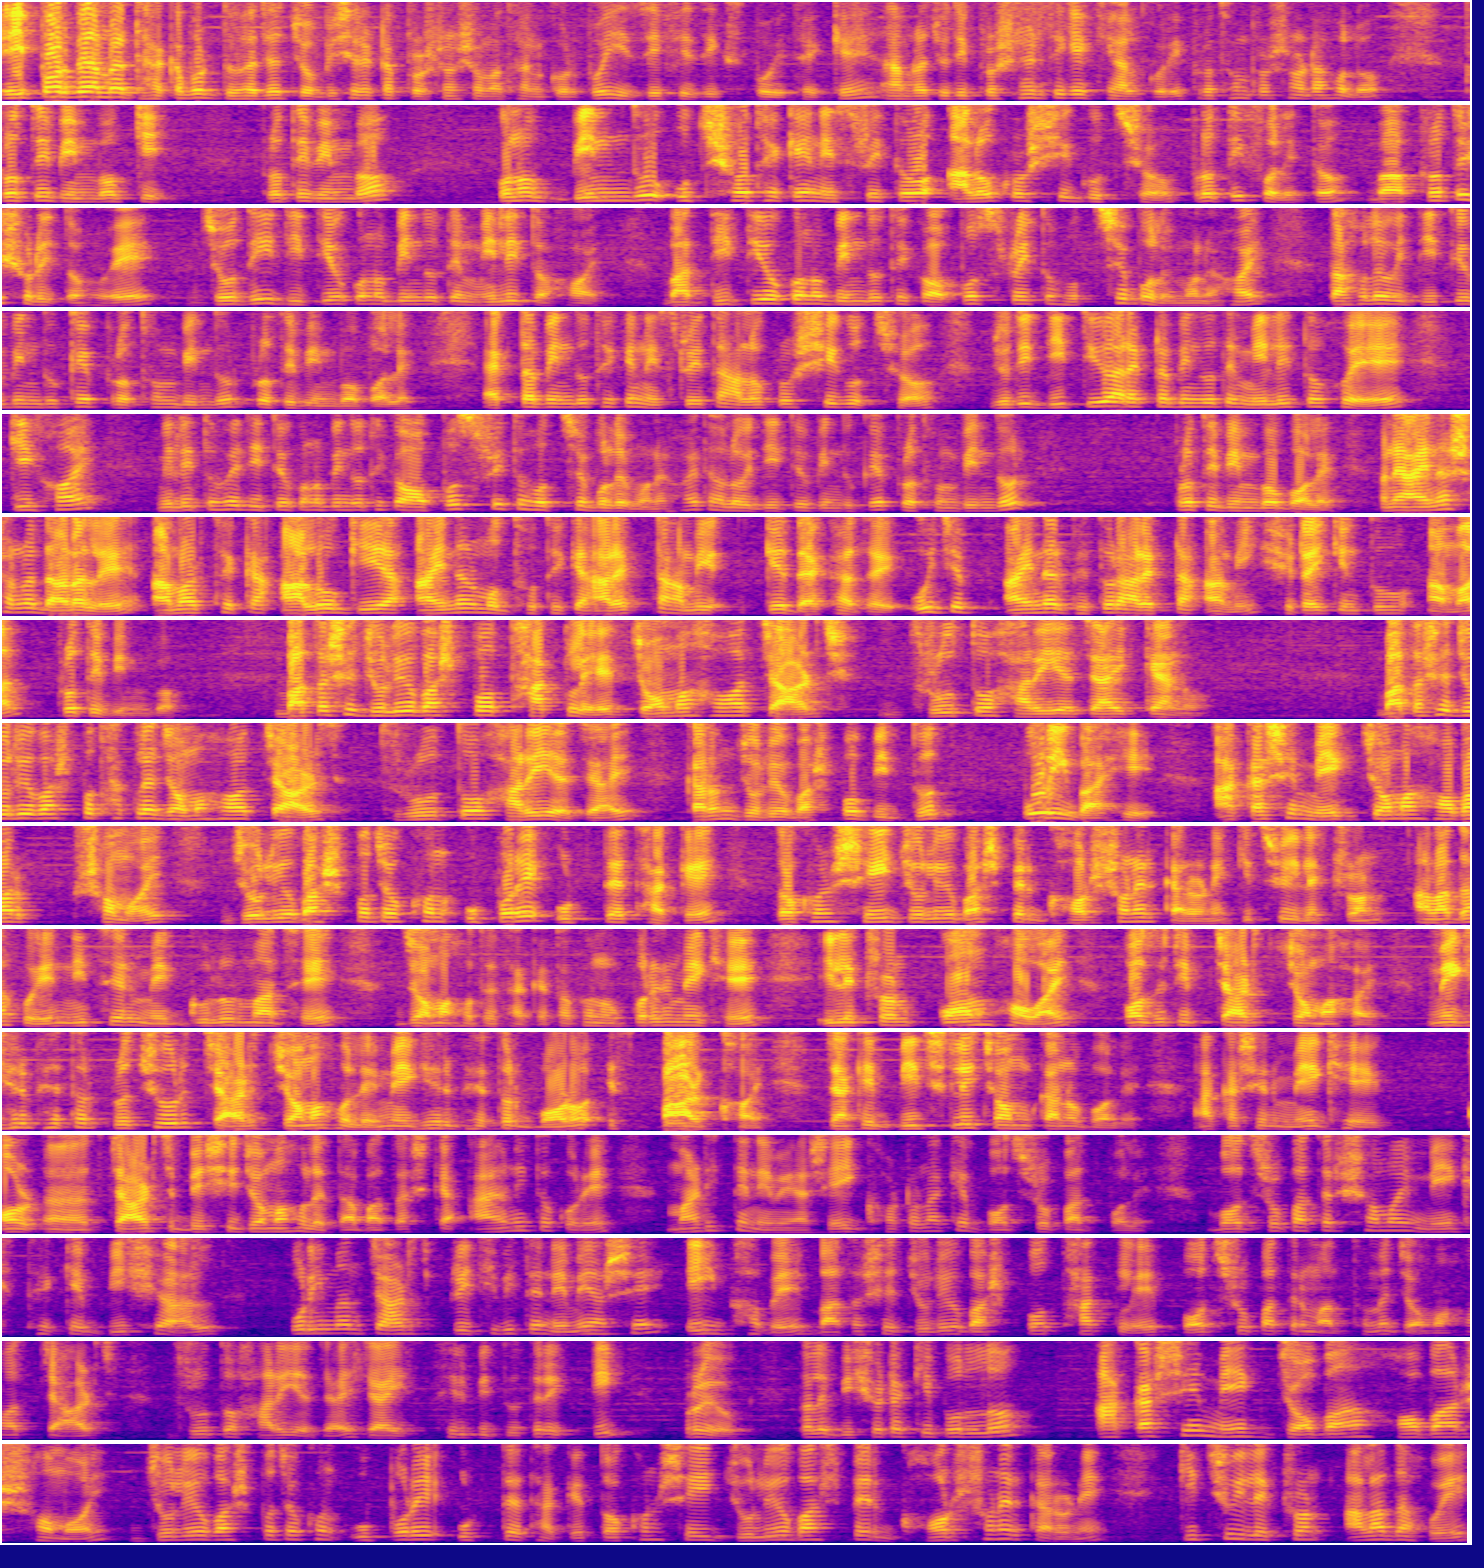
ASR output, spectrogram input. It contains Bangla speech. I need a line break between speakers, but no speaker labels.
এই পর্বে আমরা ঢাকা বোর্ড দু হাজার একটা প্রশ্ন সমাধান করব ইজি ফিজিক্স বই থেকে। আমরা যদি প্রশ্নের দিকে খেয়াল করি, প্রথম প্রশ্নটা হলো, প্রতিবিম্ব কি? প্রতিবিম্ব কোনো বিন্দু উৎস থেকে নিঃসৃত আলোকরশ্মি গুচ্ছ প্রতিফলিত বা প্রতিসরিত হয়ে যদি দ্বিতীয় কোনো বিন্দুতে মিলিত হয় বা দ্বিতীয় কোনো বিন্দু থেকে অপসৃত হচ্ছে বলে মনে হয়, তাহলে ওই দ্বিতীয় বিন্দুকে প্রথম বিন্দুর প্রতিবিম্ব বলে। একটা বিন্দু থেকে নিঃসৃত আলোকরশ্মি গুচ্ছ যদি দ্বিতীয় আরেকটা বিন্দুতে মিলিত হয়ে কি হয়? মিলিত হয়ে দ্বিতীয় কোনো বিন্দু থেকে অপসৃত হচ্ছে বলে মনে হয়। তাহলে ওই দ্বিতীয় বিন্দুকে প্রথম বিন্দুর প্রতিবিম্ব বলে। মানে আয়নার সামনে দাঁড়ালে আমার থেকে আলো গিয়ে আয়নার মধ্য থেকে আরেকটা আমিকে দেখা যায়। ওই যে আয়নার ভেতর আরেকটা আমি, সেটাই কিন্তু আমার প্রতিবিম্ব। বাতাসে জলীয় বাষ্প থাকলে জমা হওয়া চার্জ দ্রুত হারিয়ে যায় কেন? বাতাসে জলীয় বাষ্প থাকলে জমা হওয়া চার্জ দ্রুত হারিয়ে যায়, কারণ জলীয় বাষ্প বিদ্যুৎ পরিবাহী। আকাশে মেঘ জমা হবার সময় জলীয় বাষ্প যখন উপরে উঠতে থাকে, তখন সেই জলীয় বাষ্পের ঘর্ষণের কারণে কিছু ইলেকট্রন আলাদা হয়ে নিচের মেঘগুলোর মাঝে জমা হতে থাকে। তখন উপরের মেঘে ইলেকট্রন কম হওয়ায় পজিটিভ চার্জ জমা হয়। মেঘের ভেতর প্রচুর চার্জ জমা হলে মেঘের ভেতর বড় স্পার্ক হয়, যাকে বিজলি চমকানো বলে। আকাশের মেঘে চার্জ বেশি জমা হলে তা বাতাসকে আয়নিত করে মাটিতে নেমে আসে। এই ঘটনাকে বজ্রপাত বলে। বজ্রপাতের সময় মেঘ থেকে বিশাল পরিমাণ চার্জ পৃথিবীতে নেমে আসে। এইভাবে বাতাসে জলীয় বাষ্প থাকলে বজ্রপাতের মাধ্যমে জমা হওয়া চার্জ দ্রুত হারিয়ে যায়, যা স্থির বিদ্যুতের একটি প্রয়োগ। তাহলে বিষয়টা কি বলল? আকাশে মেঘ জমা হবার সময় জলীয় বাষ্প যখন উপরে উঠতে থাকে, তখন সেই জলীয় বাষ্পের ঘর্ষণের কারণে কিছু ইলেকট্রন আলাদা হয়ে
